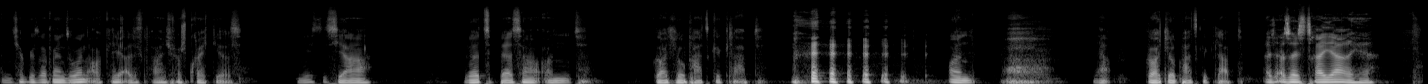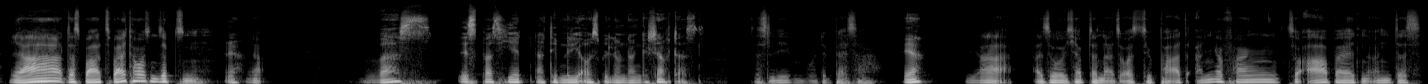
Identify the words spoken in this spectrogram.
Und ich habe gesagt, mein Sohn, okay, alles klar, ich verspreche dir es. Nächstes Jahr wird es besser und Gottlob hat es geklappt. und oh, ja, Gottlob hat es geklappt. Also, also ist drei Jahre her. Ja, das war 2017. Ja. ja. Was ist passiert, nachdem du die Ausbildung dann geschafft hast? Das Leben wurde besser. Ja? Ja, also ich habe dann als Osteopath angefangen zu arbeiten und das,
